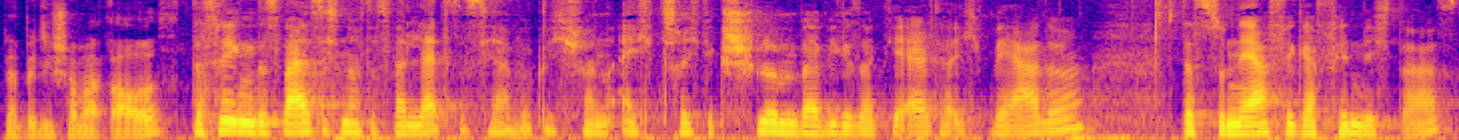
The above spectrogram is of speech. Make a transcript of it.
Da bin ich schon mal raus. Deswegen, das weiß ich noch, das war letztes Jahr wirklich schon echt richtig schlimm, weil wie gesagt, je älter ich werde, desto nerviger finde ich das.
